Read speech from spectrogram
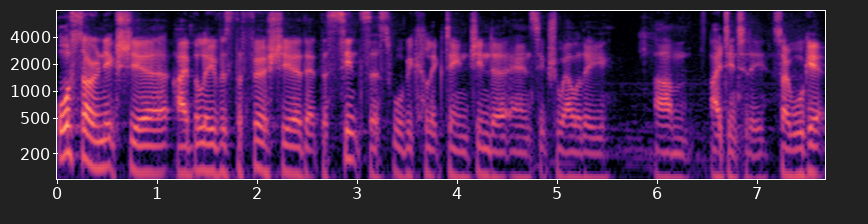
also next year, I believe, is the first year that the census will be collecting gender and sexuality um, identity. So we'll get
